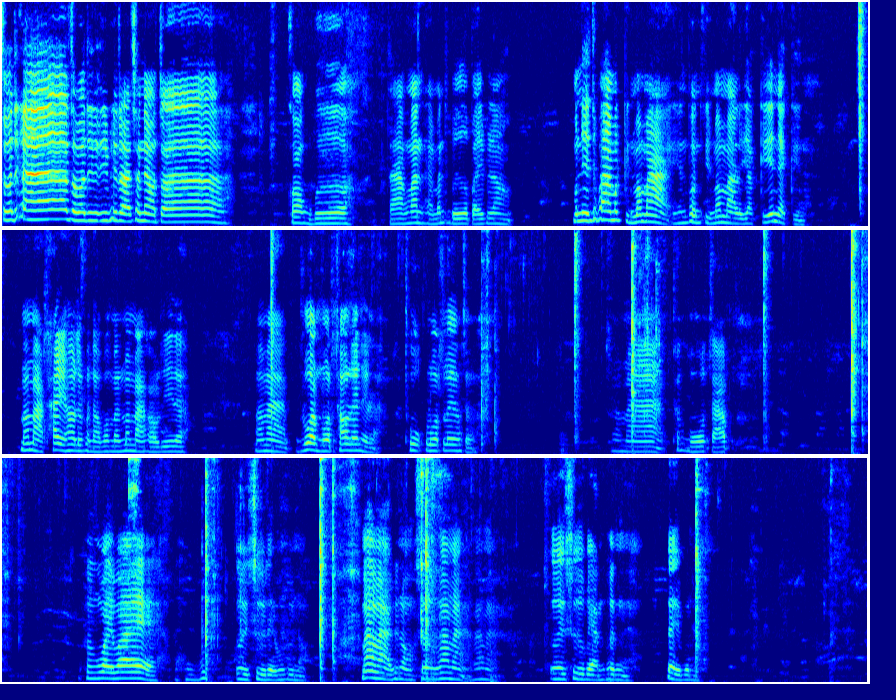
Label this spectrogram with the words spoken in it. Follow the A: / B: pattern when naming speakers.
A: สวัสดีค่ะ สวัสดีพี่ราชแนลจ้ากล้องเบอร์ทางมันให้มันเบอร์ไปพี่น้องมันนี่ที่พามากินมาม่าเห็นเพิ่นกินมาม่าเลยอยากกินอยากกินมาม่าไทยเขาเลยพี่น้องเพราะมันมาม่าเกาหลีเลยมาม่าร่วมรสเขาเลยนี่แหละถูกรสเลยจ้ะมาม่าทั้งหมูสับเพิ่งไวไวโอ้โหเอ้ยซื้อได้บ่พี่น้องมาม่าพี่น้องซื้อมาม่ามาม่าเอ้ยซื้อแบรนด์เพิ่นนี่ ได้บน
